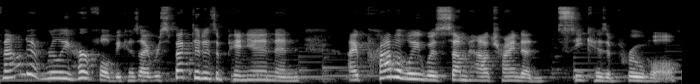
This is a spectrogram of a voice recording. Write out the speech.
found it really hurtful because I respected his opinion and I probably was somehow trying to seek his approval.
